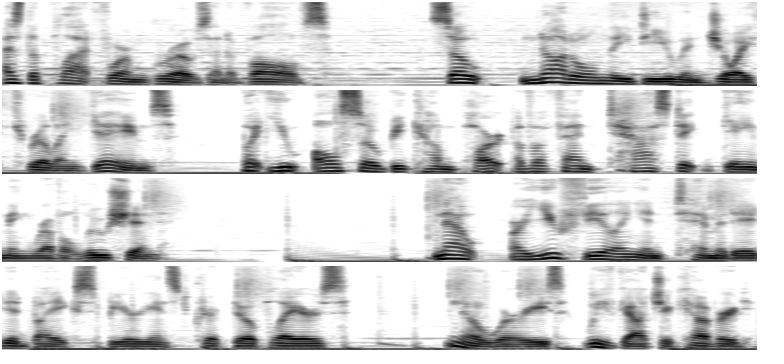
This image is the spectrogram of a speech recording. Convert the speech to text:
as the platform grows and evolves. So, not only do you enjoy thrilling games, but you also become part of a fantastic gaming revolution. Now, are you feeling intimidated by experienced crypto players? No worries, we've got you covered.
